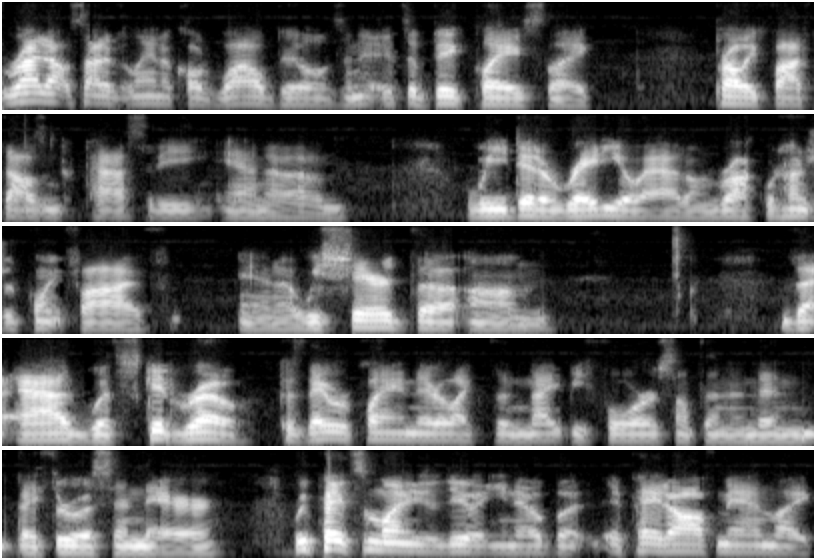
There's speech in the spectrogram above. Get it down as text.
right outside of Atlanta called Wild Bills. And it's a big place, like probably 5,000 capacity. And, um, we did a radio ad on Rock 100.5 and, uh, we shared the, um, the ad with Skid Row because they were playing there like the night before or something, and then they threw us in there. We paid some money to do it, you know, but it paid off, man. Like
